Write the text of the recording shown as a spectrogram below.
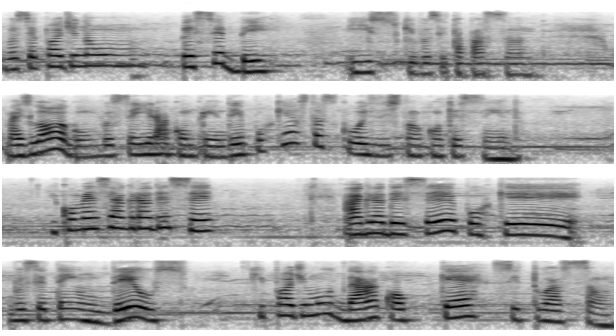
você pode não perceber isso que você está passando, mas logo você irá compreender por que estas coisas estão acontecendo. E comece a agradecer. Agradecer porque você tem um Deus que pode mudar qualquer situação.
